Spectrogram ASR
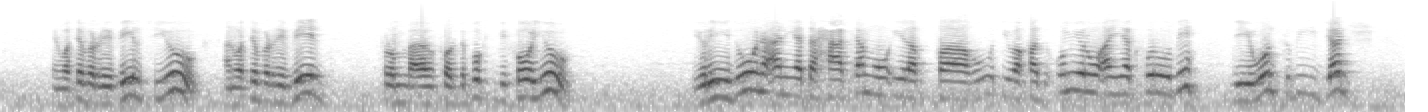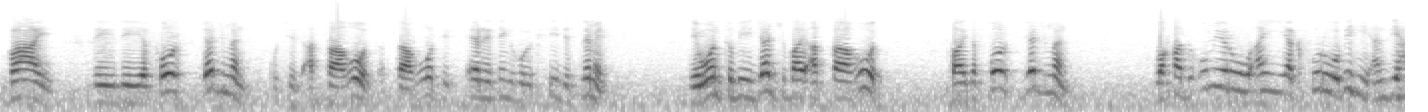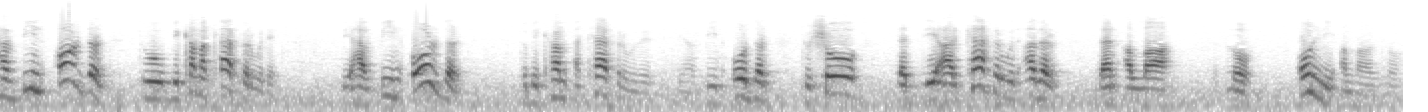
in whatever revealed to you and whatever revealed from uh, for the books before you يريدون أن يتحاكموا إلى الطاغوت وقد أمروا أن يكفروا به Do you want to be judged by the, the false judgment, which is at-taghut. At-taghut is anything who exceeds its limits. They want to be judged by at-taghut, by the false judgment. وَقَدْ أُمِرُوا أَن يَكْفُرُوا بِهِ And they have been ordered to become a kafir with it. They have been ordered to become a kafir with it. They have been ordered to show that they are kafir with other than Allah's law. Only Allah's law.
